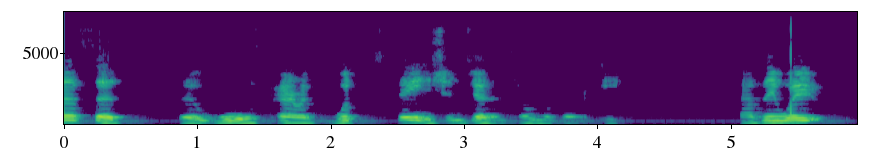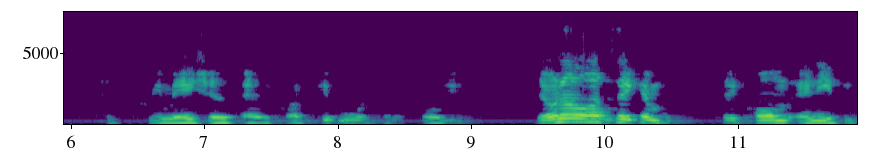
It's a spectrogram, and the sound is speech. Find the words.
Hannah said, said Wu's parents would stay in Shenzhen until November 8th, as they wait his cremation and collect paperwork from the authorities. They were not allowed to take him take home any of his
